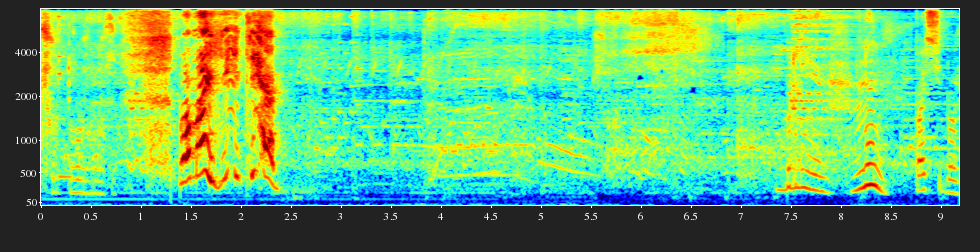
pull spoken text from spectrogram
чертова роза. Помогите! Блин, ну, спасибо.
